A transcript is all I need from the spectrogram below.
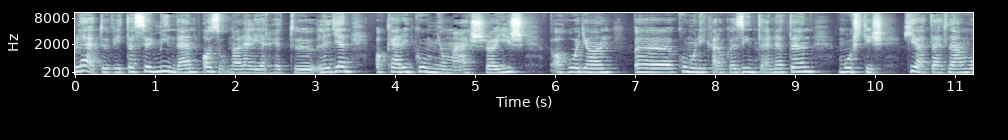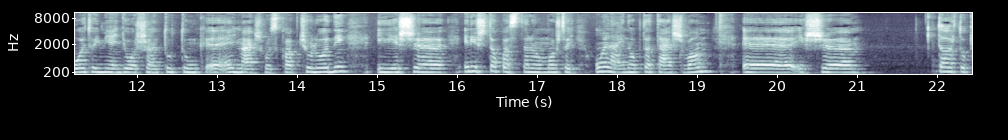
lehetővé teszi, hogy minden azonnal elérhető legyen, akár egy gomnyomásra is, ahogyan ö, kommunikálunk az interneten, most is hihetetlen volt, hogy milyen gyorsan tudtunk egymáshoz kapcsolódni, és én is tapasztalom most, hogy online oktatás van, és tartok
